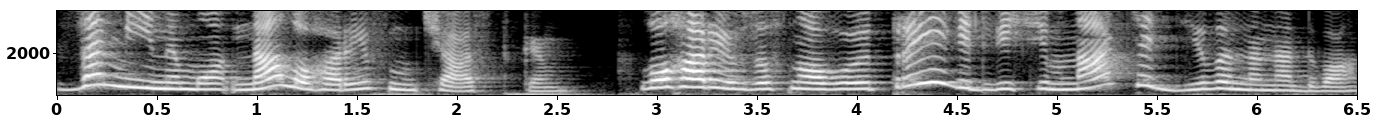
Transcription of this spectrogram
Замінимо на логарифм частки. Логарифм з основою 3 від 18 ділене на 2.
